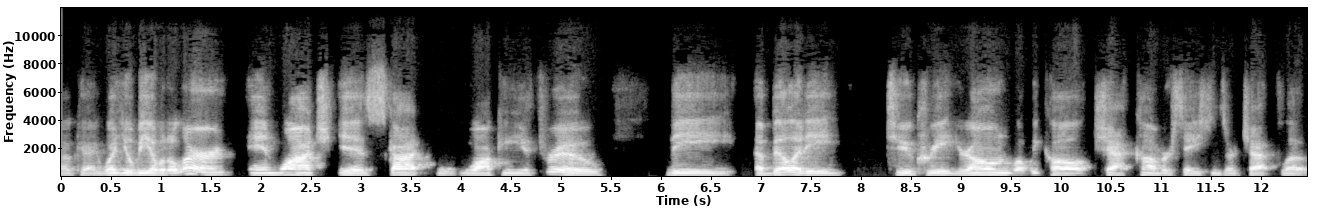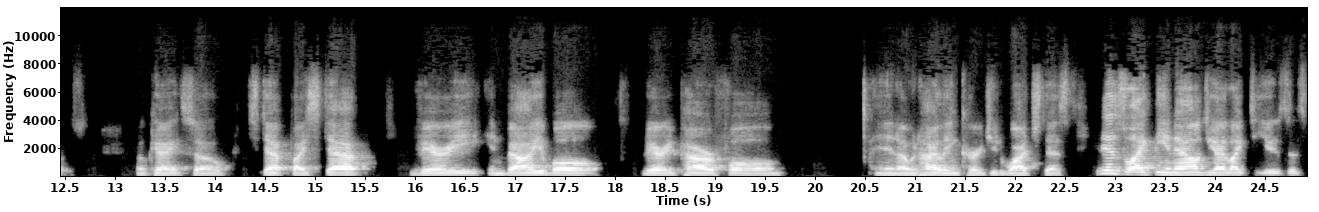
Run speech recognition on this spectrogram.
okay, what you'll be able to learn and watch is Scott walking you through the ability to create your own, what we call chat conversations or chat flows. Okay, so step by step, very invaluable, very powerful. And I would highly encourage you to watch this. It is like the analogy I like to use is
